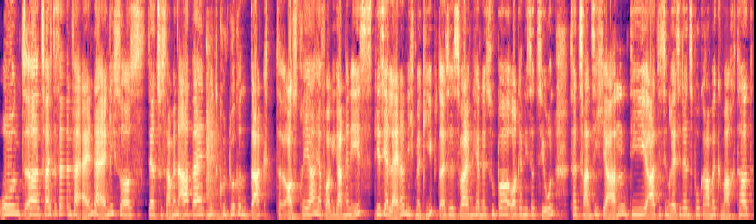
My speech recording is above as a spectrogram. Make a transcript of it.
Und äh, zwar ist das ein Verein, der eigentlich so aus der Zusammenarbeit mit Kulturkontakt Austria hervorgegangen ist, die es ja leider nicht mehr gibt. Also es war eigentlich eine super Organisation seit 20 Jahren, die Artist in Residence Programme gemacht hat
